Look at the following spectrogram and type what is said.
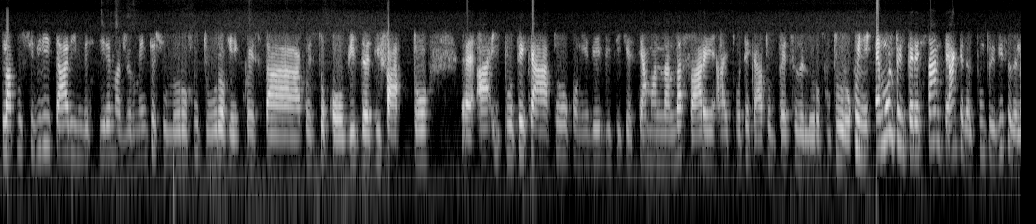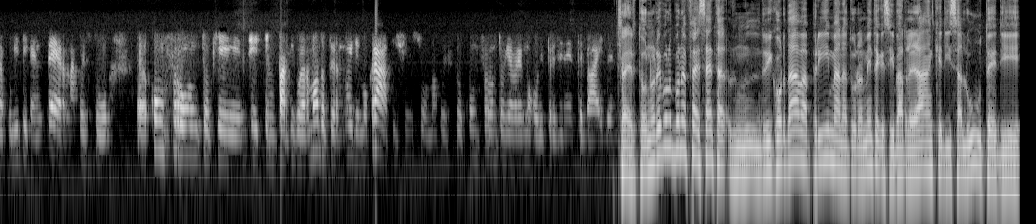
la possibilità di investire maggiormente sul loro futuro che questa, questo Covid di fatto eh, ha ipotecato con i debiti che stiamo andando a fare, ha ipotecato un pezzo del loro futuro. Quindi è molto interessante anche dal punto di vista della politica interna questo eh, confronto che, in particolar modo per noi democratici, insomma, questo confronto che avremo con il Presidente Biden. Certo, onorevole Bonafè, senta, mm, ricordava prima naturalmente che si parlerà anche di salute, di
